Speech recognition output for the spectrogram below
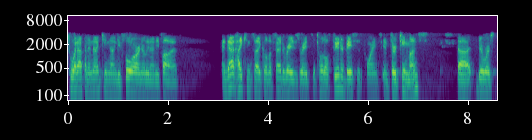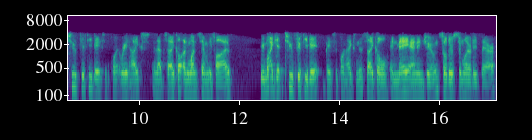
to what happened in 1994 and early 95. And that hiking cycle, the Fed raised rates a total of 300 basis points in 13 months. Uh, there was two 50 basis point rate hikes in that cycle and 175. We might get two 50 basis point hikes in this cycle in May and in June, so there's similarities there.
